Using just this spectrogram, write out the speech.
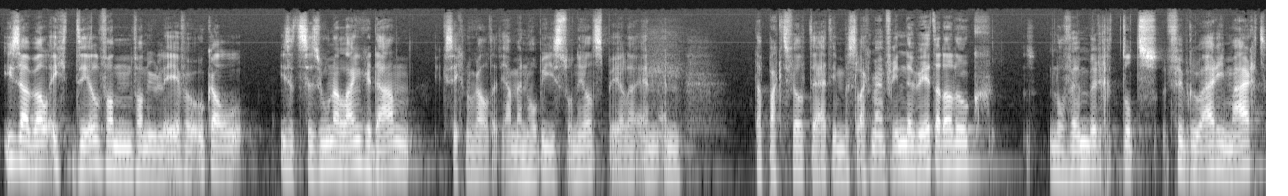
is dat wel echt deel van, van je leven. Ook al is het seizoen al lang gedaan. Ik zeg nog altijd, ja, mijn hobby is toneelspelen. En, en dat pakt veel tijd in beslag. Mijn vrienden weten dat ook. November tot februari, maart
